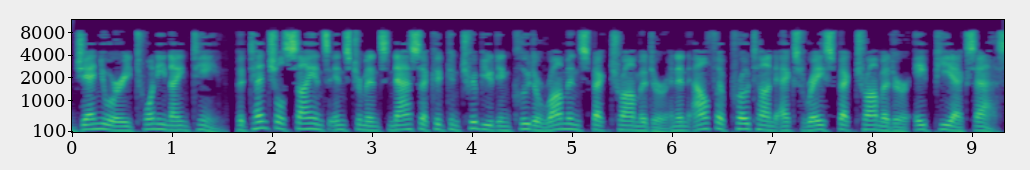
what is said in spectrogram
January 2019. Potential science instruments NASA could contribute include a Raman spectrometer and an alpha proton X-ray spectrometer APXS.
